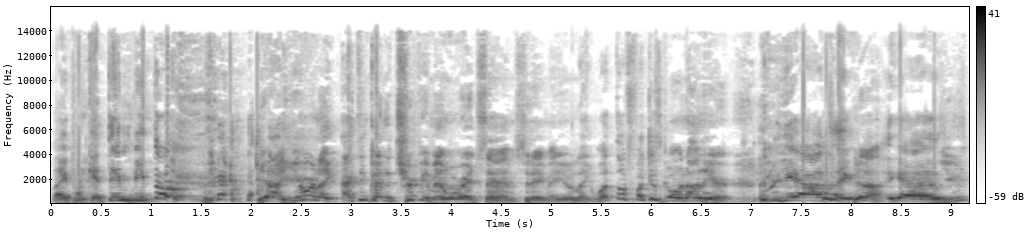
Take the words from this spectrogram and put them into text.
like ¿Por qué te invito? Yeah, you were like acting kind of trippy, man. When we were at Sam's today, man. You were like, "What the fuck is going on here?" yeah, I was like Yeah, yeah. You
